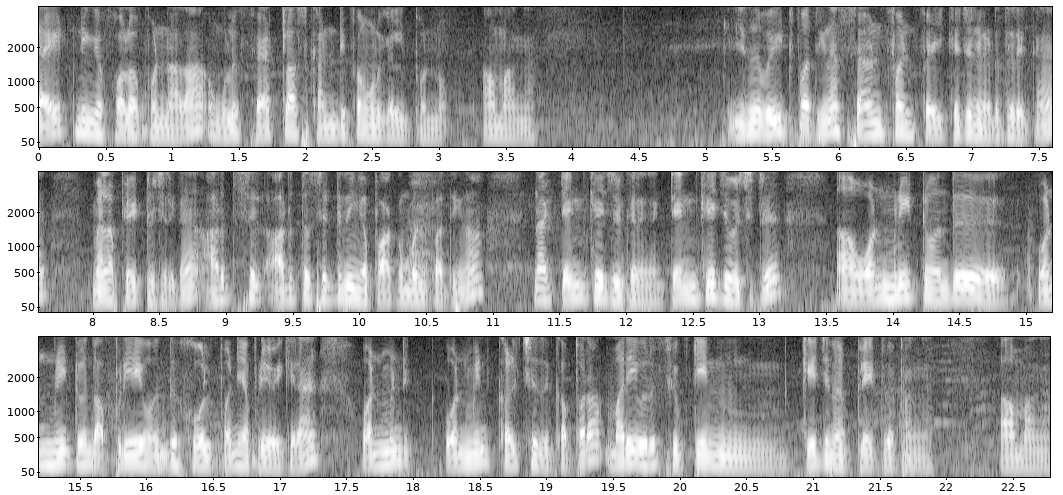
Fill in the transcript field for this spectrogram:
டயட் நீங்கள் ஃபாலோ பண்ணால் தான் உங்களுக்கு ஃபேட் லாஸ் கண்டிப்பாக உங்களுக்கு ஹெல்ப் பண்ணும். ஆமாங்க. இது வெயிட் பார்த்தீங்கன்னா செவன் பாயிண்ட் ஃபைவ் கேஜி நான் எடுத்திருக்கேன். மேலே பிளேட் வச்சுருக்கேன். அடுத்த செட் அடுத்த செட்டு நீங்கள் பார்க்கும்போது பார்த்தீங்கன்னா நான் டென் கேஜி வைக்கிறேங்க டென் கேஜி வச்சுட்டு ஒன் மினிட் வந்து ஒன் மினிட் வந்து அப்படியே வந்து ஹோல்ட் பண்ணி அப்படியே வைக்கிறேன். ஒன் மினிட் ஒன் மினிட் கழிச்சதுக்கப்புறம் மறுபடியும் ஒரு ஃபிஃப்டீன் கேஜி நான் பிளேட் வைப்பேங்க. ஆமாங்க.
